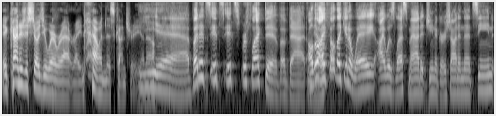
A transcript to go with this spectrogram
it kind of just shows you where we're at right now in this country, you know. Yeah, but it's it's it's reflective of that. Although. I felt like in a way I was less mad at Gina Gershon in that scene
